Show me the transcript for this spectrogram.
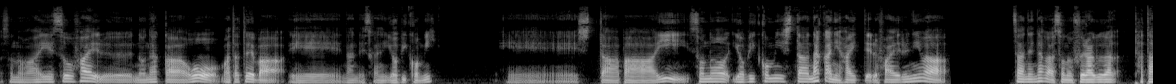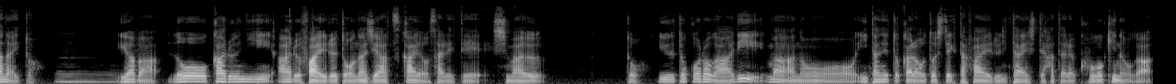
その ISO ファイルの中を、まあ、例えば、えー、何ですかね、呼び込み？えー、した場合、その呼び込みした中に入っているファイルには、残念ながらそのフラグが立たないと。いわば、ローカルにあるファイルと同じ扱いをされてしまうというところがあり、まあ、あの、インターネットから落としてきたファイルに対して働く保護機能が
